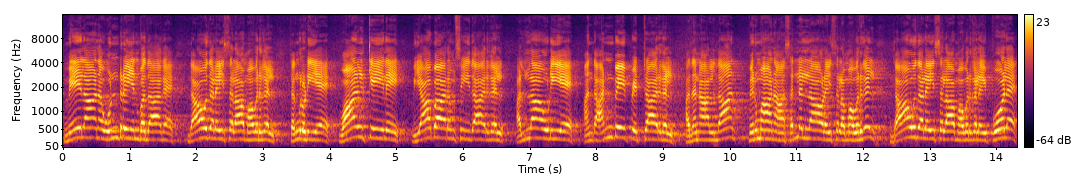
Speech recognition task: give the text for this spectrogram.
மேலான ஒன்று என்பதாக தாவூத் சலாம் அவர்கள் தங்களுடைய வாழ்க்கையிலே வியாபாரம் செய்தார்கள். அல்லாஹ்வுடைய அந்த அன்பை பெற்றார்கள். அதனால்தான் பெருமானா சல்லல்லா அலைசலாம் அவர்கள் தாவூத் அலைசலாம் அவர்களைப் போல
